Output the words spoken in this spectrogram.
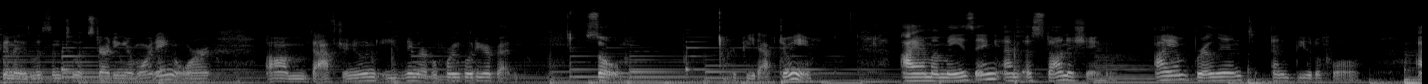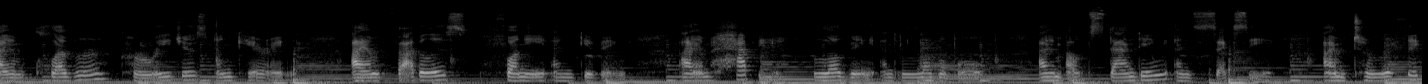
going to listen to it starting your morning or um, the afternoon, evening, or before you go to your bed. So, repeat after me I am amazing and astonishing. I am brilliant and beautiful. I am clever, courageous, and caring. I am fabulous, funny, and giving. I am happy, loving, and lovable. I am outstanding and sexy. I'm terrific,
